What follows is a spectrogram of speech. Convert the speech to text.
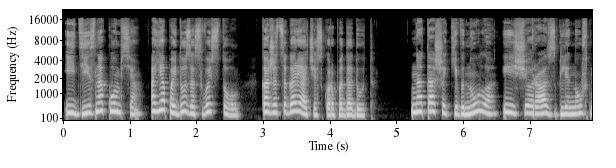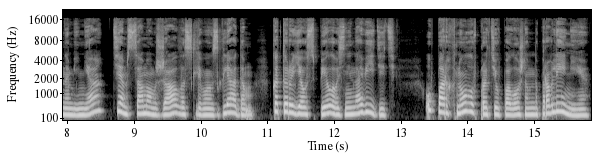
«Иди знакомься, а я пойду за свой стол. Кажется, горячее скоро подадут». Наташа кивнула и еще раз взглянув на меня тем самым жалостливым взглядом, который я успела возненавидеть, упорхнула в противоположном направлении.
